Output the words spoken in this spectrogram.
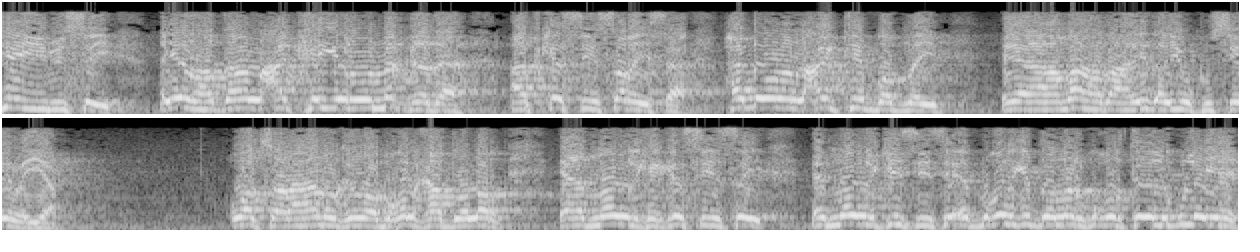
ka iibisay ayaad haddana lacag ka yaroo naqada aad ka siisanaysaa hadhowna lacagtii badnayd ee amaahda ahayd ayuu ku siinaya waa tusaale ahaan oo kale waa boqolkaa dollar. Ee aad moobilka ka siisay eed moobilkii siisay eed boqolkii dollar ku qortay lagu leeyahay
